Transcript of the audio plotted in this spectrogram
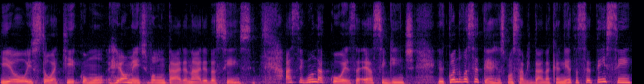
E eu estou aqui como realmente voluntária na área da ciência. A segunda coisa é a seguinte, quando você tem a responsabilidade da caneta, você tem sim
